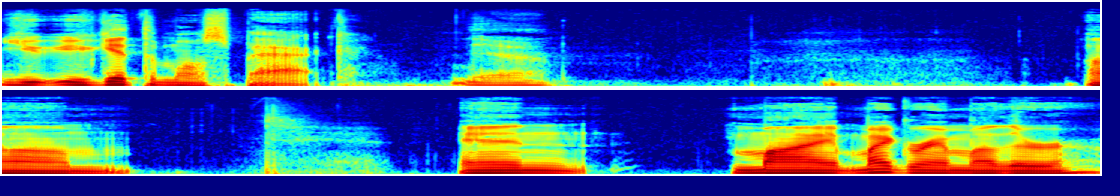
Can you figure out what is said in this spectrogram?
you you get the most back. Yeah. Um, and my my grandmother,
